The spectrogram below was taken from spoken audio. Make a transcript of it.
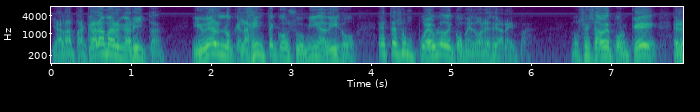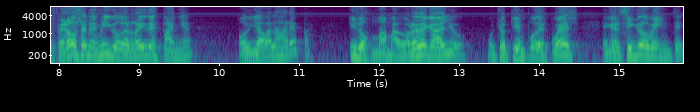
Y al atacar a Margarita y ver lo que la gente consumía, dijo, este es un pueblo de comedores de arepa. No se sabe por qué el feroz enemigo del rey de España odiaba las arepas. Y los mamadores de gallo, mucho tiempo después, en el siglo XX,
